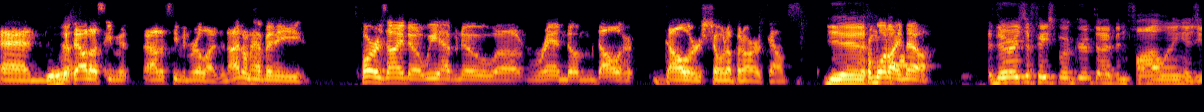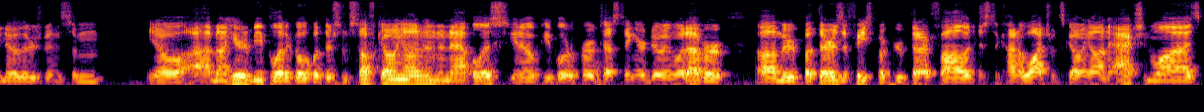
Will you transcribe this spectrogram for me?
and yeah. without us even without us even realizing. I don't have any. As far as I know, we have no uh, random dollar dollars showing up in our accounts. Yeah, from what I know, there is a Facebook group that I've been following. As you know, there's been some you know, I'm not here to be political, but there's some stuff going on in Annapolis. You know, people are protesting or doing whatever. Um, there, but there is a Facebook group that I follow just to kind of watch what's going on action wise.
